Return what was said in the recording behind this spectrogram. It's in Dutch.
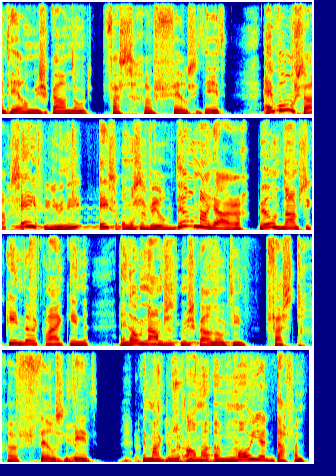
het hele Muzikaal Noord vast gefeliciteerd. En woensdag, 7 juni, is onze Wil Dilma jarig. Wil namens je kinderen, kleinkinderen en ook namens het Muzikaal Noodteam vast gefeliciteerd. En maak jullie allemaal een mooie dag van.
